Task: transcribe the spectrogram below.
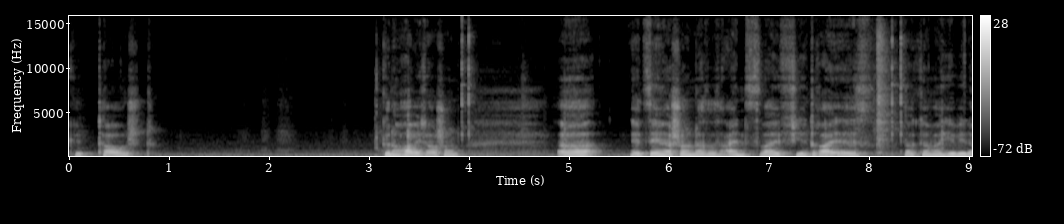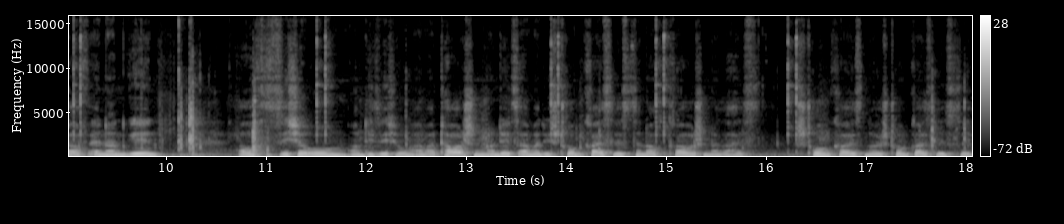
getauscht. Genau, habe ich auch schon. Äh, jetzt sehen wir schon, dass es 1, 2, 4, 3 ist. Da können wir hier wieder auf Ändern gehen, auf Sicherung und die Sicherung einmal tauschen und jetzt einmal die Stromkreisliste noch tauschen. Also heißt Stromkreis, neue Stromkreisliste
